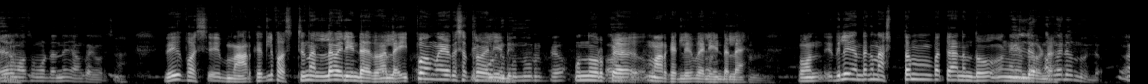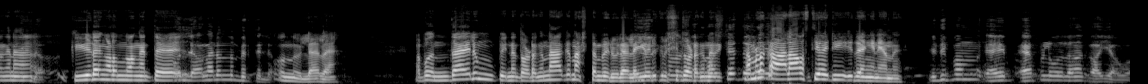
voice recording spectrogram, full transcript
ഏഴര മാസം കൊണ്ട് തന്നെ ഞാൻ കൈവരിച്ചു. ഇത് ഫസ്റ്റ് മാർക്കറ്റിൽ ഫസ്റ്റ് നല്ല വില ഉണ്ടായിരുന്നു അല്ലേ? ഇപ്പം ഏകദേശം എത്ര വിലയുണ്ട്? മുന്നൂറ് രൂപ മുന്നൂറ് ഉണ്ട്. മാർക്കറ്റിൽ വിലയുണ്ടല്ലേ? അപ്പം ഇതിൽ എന്തെങ്കിലും നഷ്ടം പറ്റാനെന്തോ അങ്ങനെ എന്തോ ഉണ്ട്? അങ്ങനെയൊന്നുമില്ല. അങ്ങനെ. കീടങ്ങളൊന്നും അങ്ങനത്തെ ഇല്ല അങ്ങനെയൊന്നും വരത്തില്ല. ഒന്നുമില്ല അല്ലേ? അപ്പൊ എന്തായാലും പിന്നെ തുടങ്ങുന്ന ആൾക്ക് നഷ്ടം വരൂല അല്ലെ ഈ ഒരു കൃഷി തുടങ്ങുന്ന നമ്മളെ കാലാവസ്ഥയായിട്ട് ഇത് എങ്ങനെയാണ്? ഇതിപ്പം ഏപ്രിൽ മുതലാണ് കായ് ആവുക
